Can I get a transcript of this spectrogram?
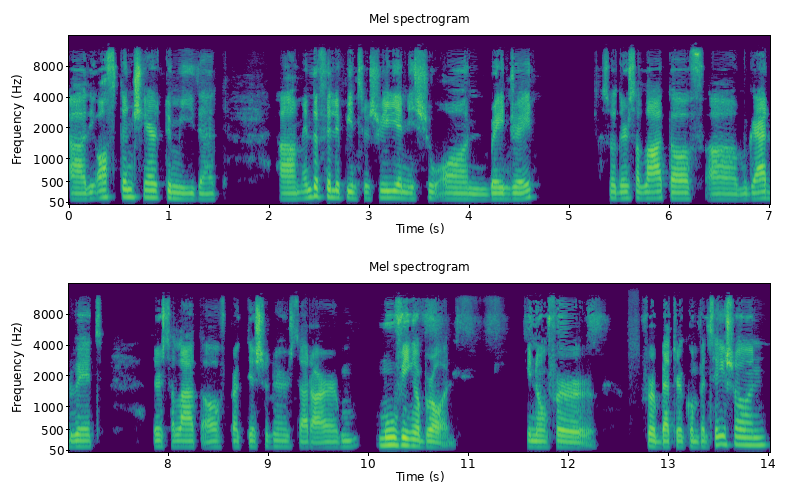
Uh, they often share to me that um, in the Philippines, there's really an issue on brain drain. So there's a lot of um, graduates, there's a lot of practitioners that are moving abroad, you know, for for better compensation,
